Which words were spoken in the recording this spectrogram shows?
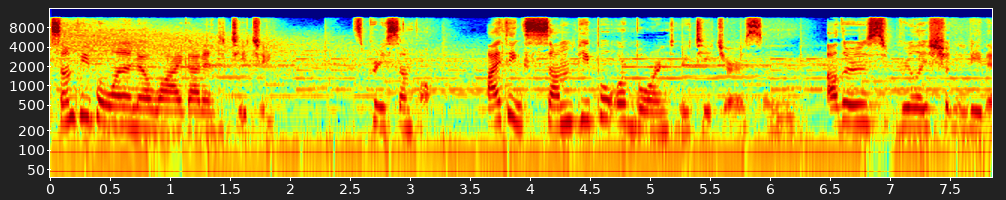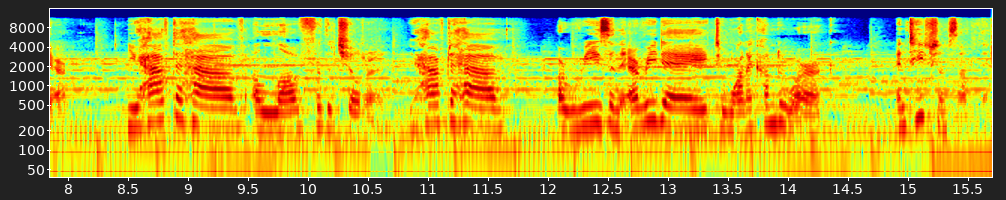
Some people want to know why I got into teaching. It's pretty simple. I think some people are born to be teachers and others really shouldn't be there. You have to have a love for the children. You have to have a reason every day to want to come to work and teach them something.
